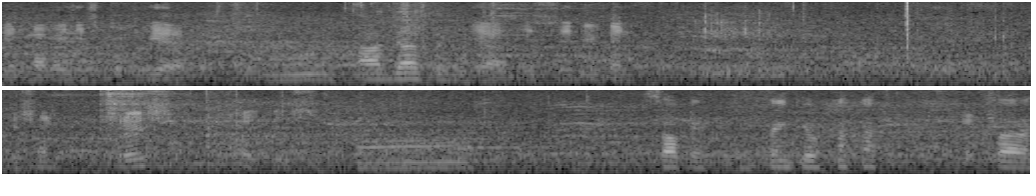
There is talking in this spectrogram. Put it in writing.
Your mobile is put here. mm, adjustable. Yeah, this you can. This one fresh like this. Ah, it's okay. Thank you. Sorry.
